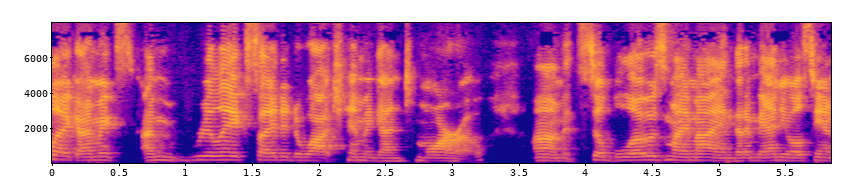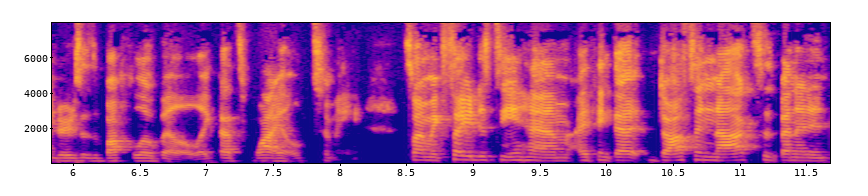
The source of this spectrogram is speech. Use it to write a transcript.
like I'm ex- I'm really excited to watch him again tomorrow. Um, it still blows my mind that Emmanuel Sanders is a Buffalo Bill. Like that's wild to me. So I'm excited to see him. I think that Dawson Knox has been a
